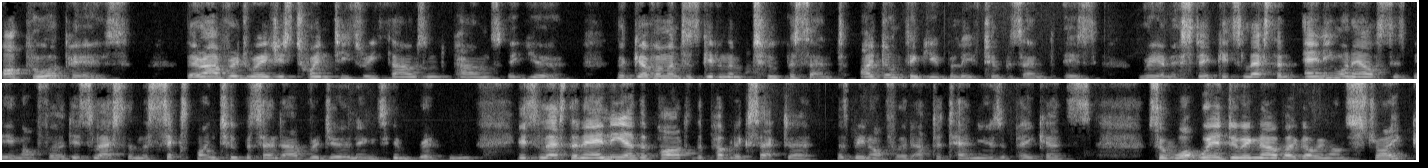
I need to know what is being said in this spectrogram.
are poor Piers. Their average wage is £23,000 a year. The government has given them 2%. I don't think you believe 2% is realistic. It's less than anyone else is being offered. It's less than the 6.2% average earnings in Britain. It's less than any other part of the public sector has been offered after 10 years of pay cuts. So, what we're doing now by going on strike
